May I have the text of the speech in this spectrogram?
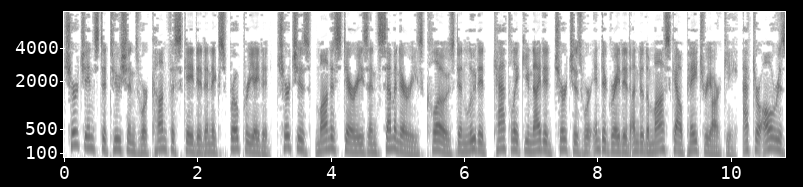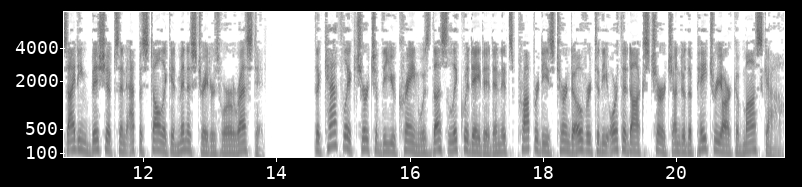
Church institutions were confiscated and expropriated, churches, monasteries and seminaries closed and looted, Catholic United Churches were integrated under the Moscow Patriarchy, after all residing bishops and apostolic administrators were arrested. The Catholic Church of the Ukraine was thus liquidated and its properties turned over to the Orthodox Church under the Patriarch of Moscow.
